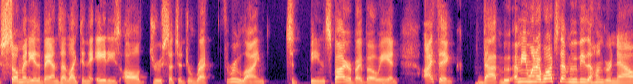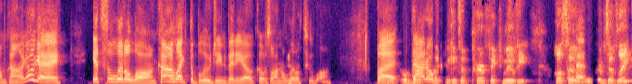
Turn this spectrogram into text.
so many of the bands I liked in the 80s all drew such a direct through line to be inspired by Bowie. And I think that movie, I mean, when I watch that movie, The Hunger Now, I'm kind of like, okay, it's a little long, kind of like the Blue Jean video, it goes on a little too long. But that I think it's a perfect movie. Also, Okay. in terms of like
